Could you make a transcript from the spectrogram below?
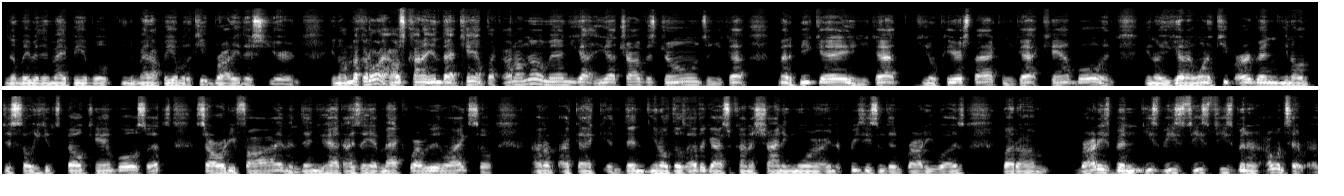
you know maybe they might be able you know might not be able to keep Brody this year. And you know I'm not gonna lie I was kind of in that camp like I don't know man you got you got Travis Jones and you got Madubuike and you got you know Pierce back and you got Campbell and you know you're gonna want to keep Urban you know just so he can spell Campbell. So that's it's already five. And then you had Isaiah Mack who I really like. So I don't I, I and then you know those other guys are kind of shining more in the preseason than Brody was. But um Brody's been he's he's he's he's been I wouldn't say a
